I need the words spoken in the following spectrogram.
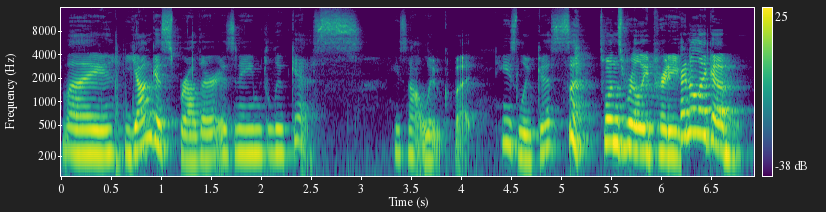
My youngest brother is named Lucas. He's not Luke, but he's Lucas. this one's really pretty. Kind of like a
